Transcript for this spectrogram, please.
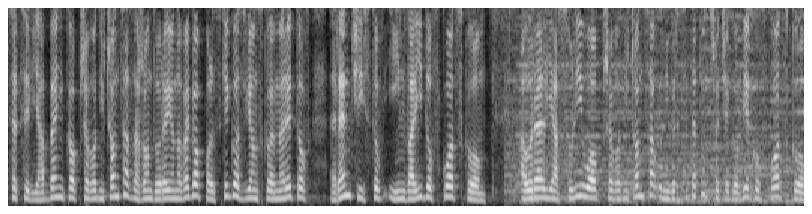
Cecylia Beńko, przewodnicząca zarządu rejonowego Polskiego Związku Emerytów, Rencistów i Inwalidów w Kłodzku. Aurelia Suliło, przewodnicząca Uniwersytetu Trzeciego Wieku w Kłodzku.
